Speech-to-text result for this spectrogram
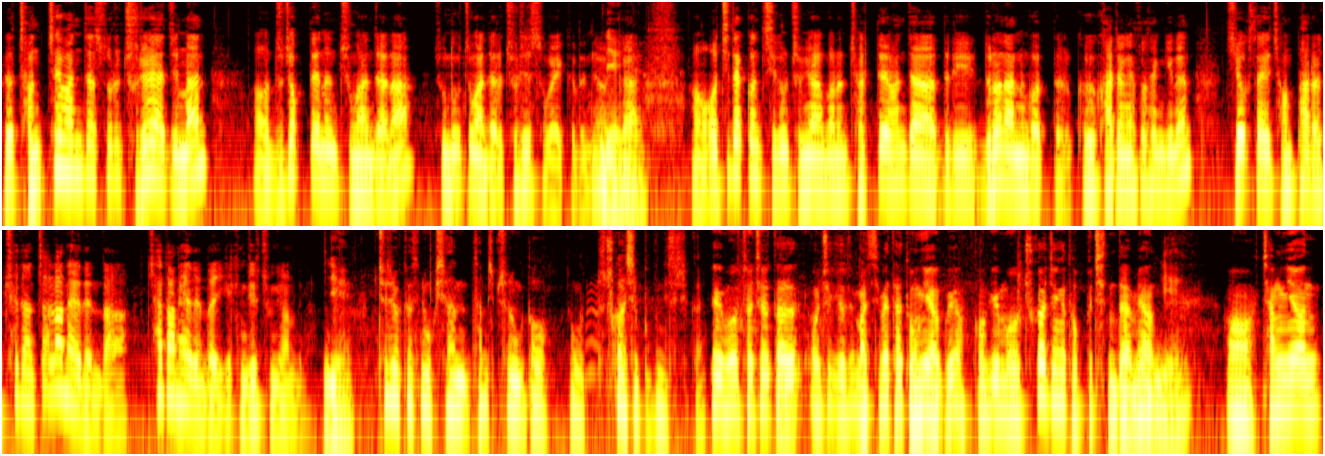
그래서 전체 환자 수를 줄여야지만 어, 누적되는 중환자나 중등증 환자를 줄일 수가 있거든요. 네, 그러니까 네. 어, 어찌됐건 지금 중요한 거는 절대 환자들이 늘어나는 것들 그 과정에서 생기는 지역사회 전파를 최대한 잘라내야 된다. 차단해야 된다. 이게 굉장히 중요합니다. 예. 최재욱 교수님 혹시 한 30초 정도 좀 추가하실 부분 있으실까요? 예, 뭐 전체로 다 음. 원칙 교수님 말씀에 다 동의하고요. 거기 뭐 추가적인 덧붙인다면 예. 어, 작년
